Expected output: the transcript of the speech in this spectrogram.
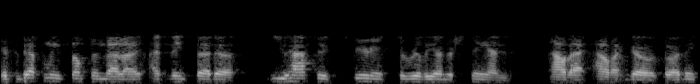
it's definitely something that I, I think that uh, you have to experience to really understand how that how that goes. So I think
